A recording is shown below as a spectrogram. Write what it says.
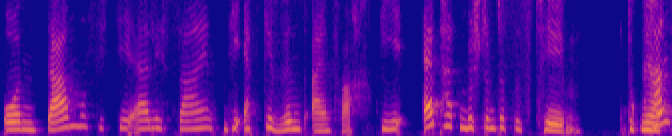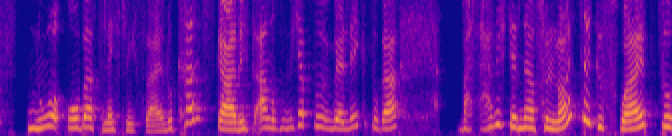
Und da muss ich dir ehrlich sein, die App gewinnt einfach. Die App hat ein bestimmtes System. Du kannst ja. nur oberflächlich sein. Du kannst gar nichts anderes. Und ich habe so überlegt sogar, was habe ich denn da für Leute geswiped? So,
